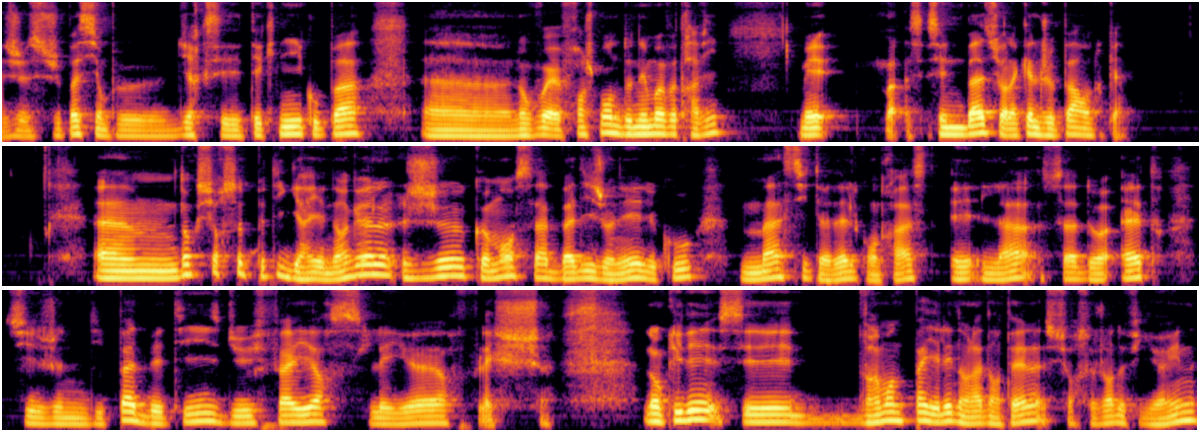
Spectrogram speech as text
je ne sais pas si on peut dire que c'est technique ou pas. Euh, donc ouais, franchement, donnez-moi votre avis. Mais c'est une base sur laquelle je pars en tout cas. Euh, donc sur ce petit guerrier Nurgle, je commence à badigeonner du coup ma citadelle contraste. Et là, ça doit être, si je ne dis pas de bêtises, du Fire Slayer Flèche. Donc l'idée, c'est vraiment de ne pas y aller dans la dentelle sur ce genre de figurine.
